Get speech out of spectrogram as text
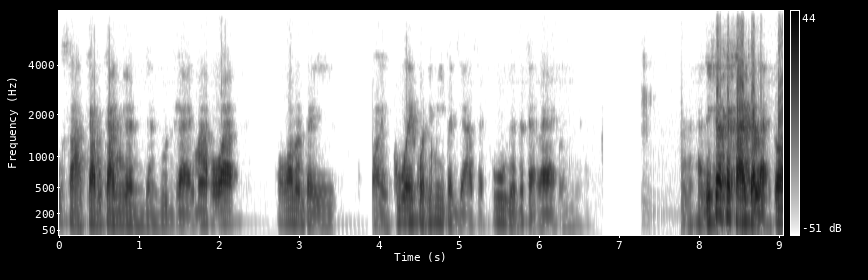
อุตสาหกรรมการเงินอย่างรุนแรงมาก เพราะว่า เพราะว่ามันไปปล่อยกู้ให้คนที่มีปัญญาจะกู้เงินตั้งแต่แรกอะไรอย่างเงี้ยอันนี้ก็คล้ายๆกันแหละ ก็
